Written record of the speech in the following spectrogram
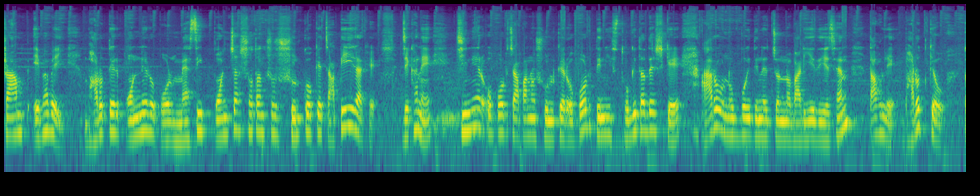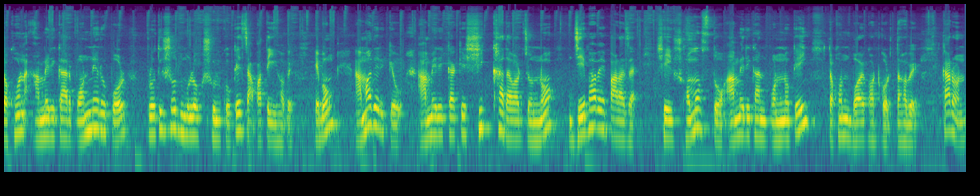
ট্রাম্প এভাবেই ভারতের পণ্যের ওপর ম্যাসিভ পঞ্চাশ শতাংশ শুল্ককে চাপিয়েই রাখে, যেখানে চীনের ওপর চাপানো শুল্কের ওপর তিনি স্থগিতাদেশকে আরও নব্বই দিনের জন্য বাড়িয়ে দিয়েছেন, তাহলে ভারতকেও তখন আমেরিকার পণ্যের ওপর প্রতিশোধমূলক শুল্ককে চাপাতেই হবে। এবং আমাদেরকেও আমেরিকাকে শিক্ষা দেওয়ার জন্য যেভাবে পারা যায়, সেই সমস্ত আমেরিকান পণ্যকেই তখন বয়কট করতে হবে। কারণ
